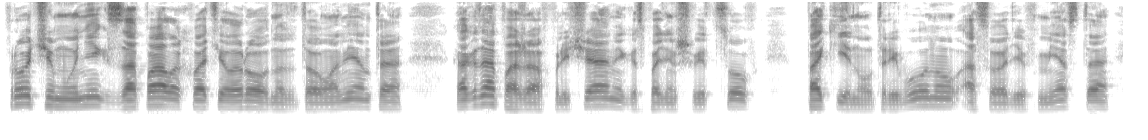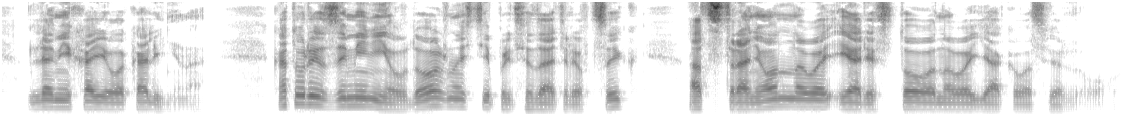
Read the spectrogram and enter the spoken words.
Впрочем, у них запала хватило ровно до того момента, когда, пожав плечами, господин Швецов покинул трибуну, освободив место для Михаила Калинина, который заменил в должности председателя в ЦИК отстраненного и арестованного Якова Свердлова.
